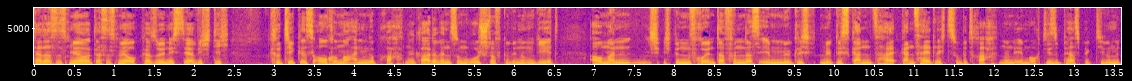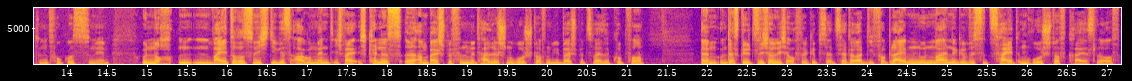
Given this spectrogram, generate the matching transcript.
Ja, das ist mir, das ist mir auch persönlich sehr wichtig. Kritik ist auch immer angebracht, ne, gerade wenn es um Rohstoffgewinnung geht. Aber man, ich, ich bin ein Freund davon, das eben möglichst, möglichst ganzheitlich zu betrachten und eben auch diese Perspektive mit in den Fokus zu nehmen. Und noch ein, ein weiteres wichtiges Argument, ich, weiß, ich kenne es äh, am Beispiel von metallischen Rohstoffen wie beispielsweise Kupfer. Ähm, und das gilt sicherlich auch für Gips etc. Die verbleiben nun mal eine gewisse Zeit im Rohstoffkreislauf.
